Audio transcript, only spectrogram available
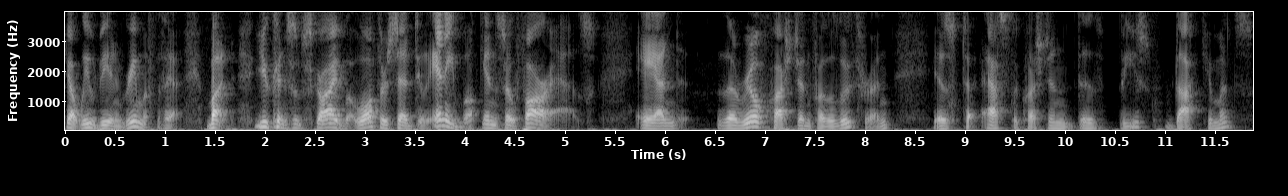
yeah, we would be in agreement with that. But you can subscribe, what Walther said, to any book insofar as. And the real question for the Lutheran is to ask the question do these documents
